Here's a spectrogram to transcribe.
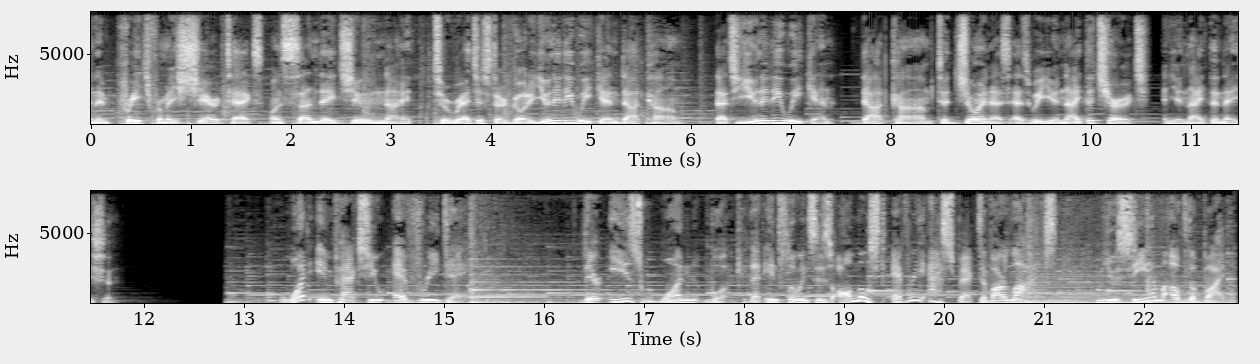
and then preach from a shared text on Sunday, June 9th. To register, go to unityweekend.com. That's unityweekend.com to join us as we unite the church and unite the nation. What impacts you every day? There is one book that influences almost every aspect of our lives. Museum of the Bible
